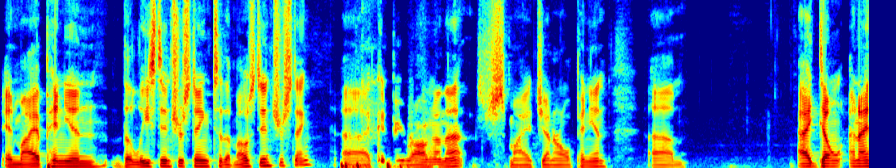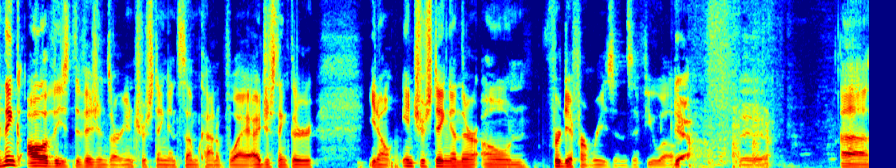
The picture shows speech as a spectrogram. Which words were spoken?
in my opinion, the least interesting to the most interesting. Uh, I could be wrong on that. It's just my general opinion. Um, I don't, and I think all of these divisions are interesting in some kind of way. I just think they're, you know, interesting in their own for different reasons, if you will. Yeah. Yeah. yeah. Uh,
